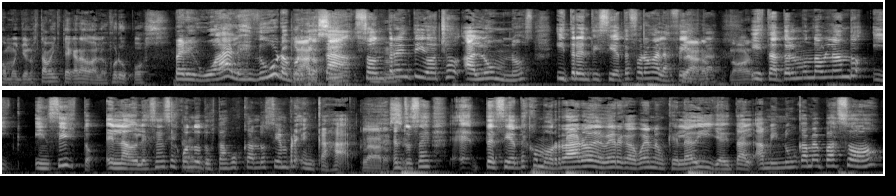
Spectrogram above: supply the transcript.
como yo no estaba integrado a los grupos, Pero igual, es duro, porque Claro, está, sí. son Ujú. 38 alumnos y 37 fueron a la fiesta. Claro, no. Y está todo el mundo hablando y, insisto, en la adolescencia es cuando Claro. tú estás buscando siempre encajar. claro. sí. Entonces eh, te sientes como raro de verga, bueno, que ladilla y tal. A mí nunca me pasó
